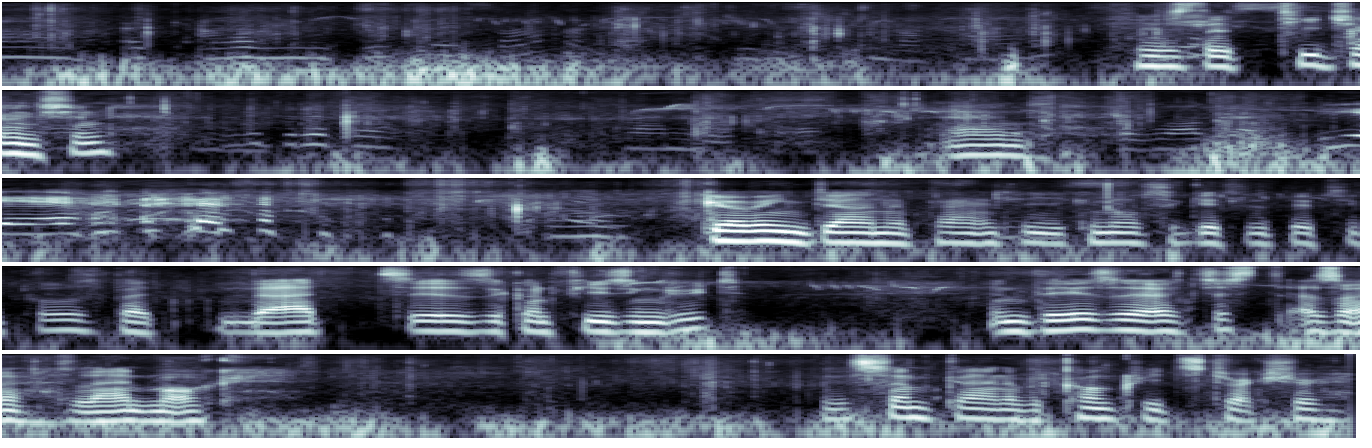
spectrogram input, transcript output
Oh, um, not very far. Did you to my father? Here's the T junction A little bit of a and. Yeah. going down apparently you can also get to the Pepsi pools but that is a confusing route and there's a just as a landmark there's some kind of a concrete structure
